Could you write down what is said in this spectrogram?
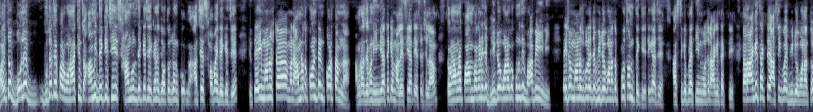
হয়তো বলে বুঝাতে পারব না, কিন্তু আমি দেখেছি সামরুল দেখেছি, এখানে যতজন আছে সবাই দেখেছে, কিন্তু এই মানুষটা মানে আমরা তো কন্টেন্ট করতাম না। আমরা যখন ইন্ডিয়া থেকে মালয়েশিয়াতে এসেছিলাম, তখন আমরা পাম বাগানে যে ভিডিও বানাবো কোনোদিন ভাবিনি এইসব মানুষগুলো যে ভিডিও বানাতো প্রথম থেকে, ঠিক আছে? আজ থেকে প্রায় তিন বছর আগে থাকতে। তার আগে থাকতে আশিক ভাই ভিডিও বানাতো।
